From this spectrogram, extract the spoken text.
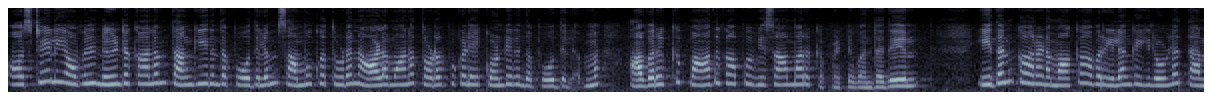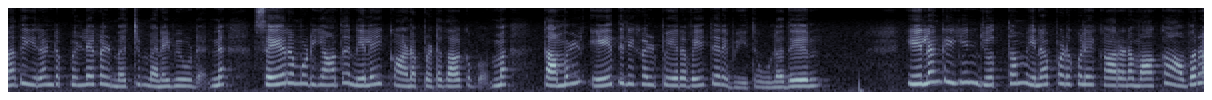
ஆஸ்திரேலியாவில் நீண்ட காலம் தங்கியிருந்த போதிலும் சமூகத்துடன் ஆழமான தொடர்புகளை கொண்டிருந்த போதிலும் அவருக்கு பாதுகாப்பு விசா மறுக்கப்பட்டு வந்தது. இதன் காரணமாக அவர் இலங்கையில் உள்ள தனது இரண்டு பிள்ளைகள் மற்றும் மனைவியுடன் சேர முடியாத நிலை காணப்பட்டதாகவும் தமிழ் ஏதிலிகள் பேரவை தெரிவித்துள்ளது. இலங்கையின் யுத்தம் இனப்படுகொலை காரணமாக அவர்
